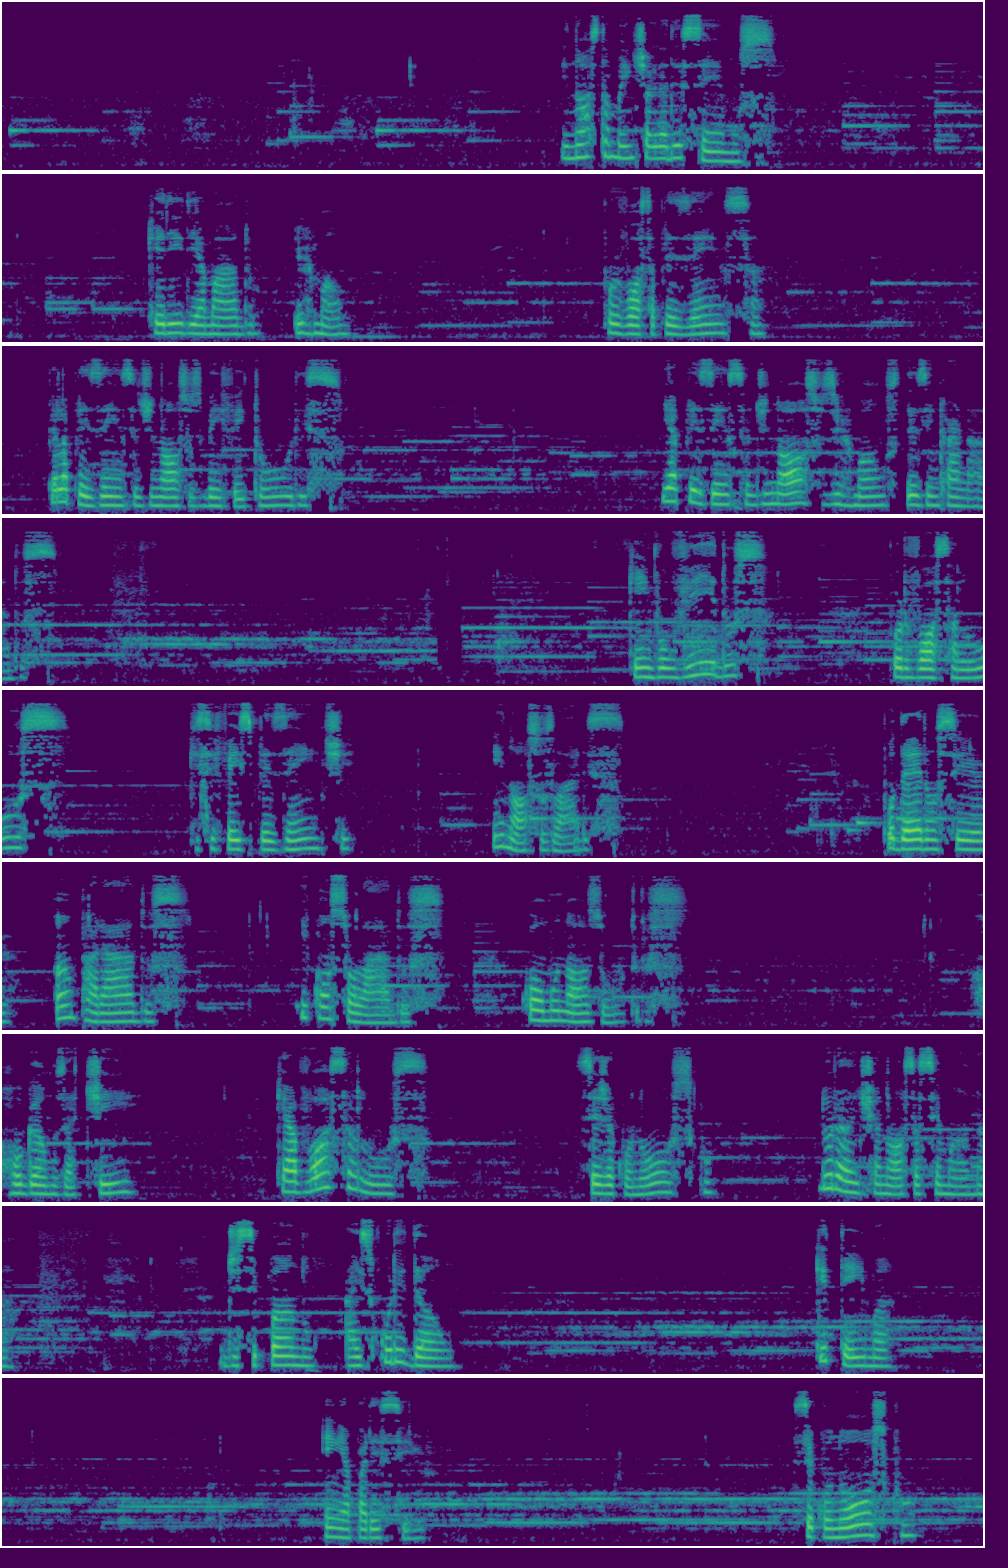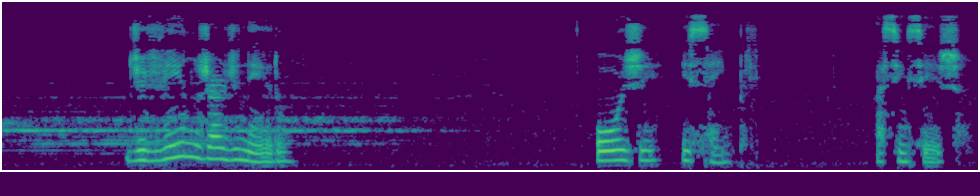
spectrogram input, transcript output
E nós também te agradecemos, querido e amado irmão por vossa presença, pela presença de nossos benfeitores e a presença de nossos irmãos desencarnados. Que envolvidos por vossa luz, que se fez presente em nossos lares puderam ser amparados e consolados como nós outros. Rogamos a Ti que a vossa luz seja conosco durante a nossa semana, dissipando a escuridão que teima em aparecer. Se conosco, Divino Jardineiro, hoje e sempre. Assim seja.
